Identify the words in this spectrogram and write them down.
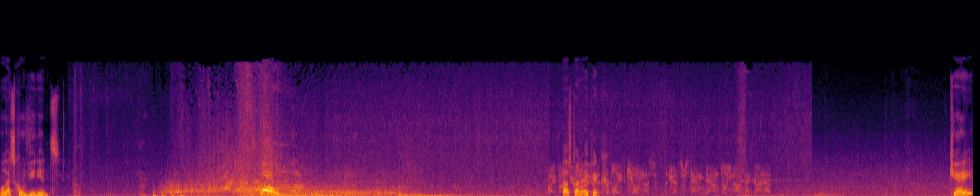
Well, that's convenient. Whoa! That was kind of epic. AAA's killing us. The jets are standing down until you knock that gun out. Okay,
